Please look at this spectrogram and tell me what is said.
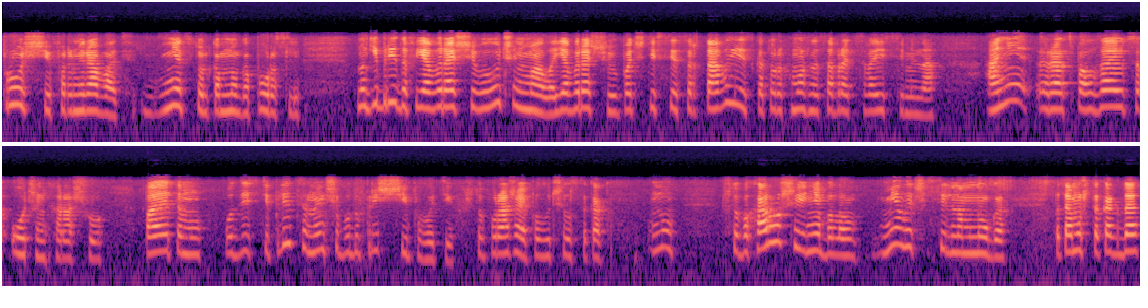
проще формировать. Нет столько много порослей. Но гибридов я выращиваю очень мало. Я выращиваю почти все сортовые, из которых можно собрать свои семена. Они расползаются очень хорошо. Поэтому вот здесь теплицы нынче буду прищипывать их, чтобы урожай получился как, ну, чтобы хороший, не было мелочи сильно много. Потому что когда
